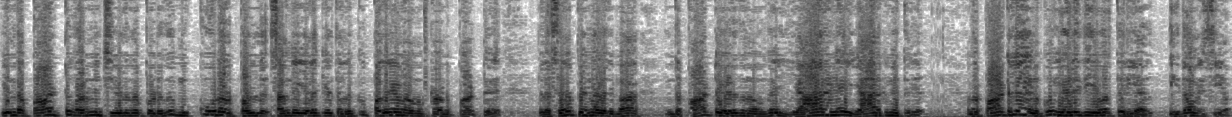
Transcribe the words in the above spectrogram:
இந்த பாட்டு வர்ணிச்சு எழுதப்படுது முக்கூடல் பல்லு சங்க இலக்கியத்துல இருக்கு பதினேழாம் நூற்றாண்டு பாட்டு. இதுல சிறப்பு என்ன தெரியுமா? இந்த பாட்டு எழுதினவங்க யாருன்னே யாருக்குமே தெரியாது. அந்த பாட்டுல எனக்கும் எழுதியவர் தெரியாது. இதுதான் விஷயம்.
